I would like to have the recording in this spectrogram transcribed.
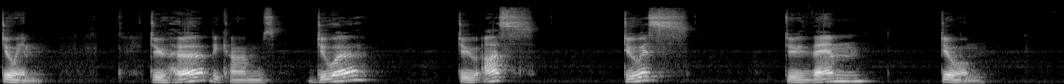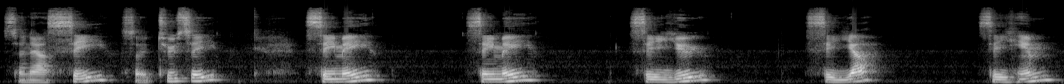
do him. Do her becomes do her, do us, do us, do them, do them. So now C, so to see, see me, See me, see you, see ya, see him,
